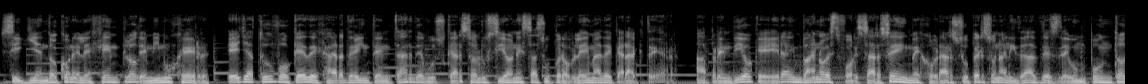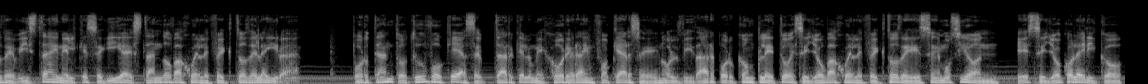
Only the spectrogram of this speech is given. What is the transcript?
Siguiendo con el ejemplo de mi mujer, ella tuvo que dejar de intentar de buscar soluciones a su problema de carácter. Aprendió que era en vano esforzarse en mejorar su personalidad desde un punto de vista en el que seguía estando bajo el efecto de la ira. Por tanto tuvo que aceptar que lo mejor era enfocarse en olvidar por completo ese yo bajo el efecto de esa emoción, ese yo colérico,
